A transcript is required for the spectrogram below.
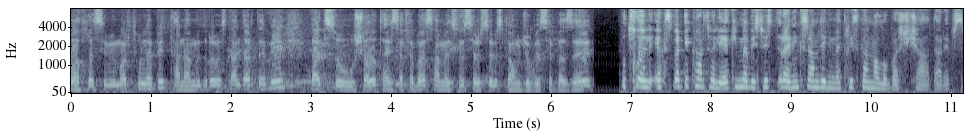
უახლესი მიმართულებით, თანამედროვე სტანდარტები, რაც უშუალოდ აისახება სამედიცინო სერვისების გაუმჯობესებაზე. უცხოელი ექსპერტი ქართველი ექიმებისთვის ტრენინგს რამდენიმე დღის განმავლობაში ჩაატარებს.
